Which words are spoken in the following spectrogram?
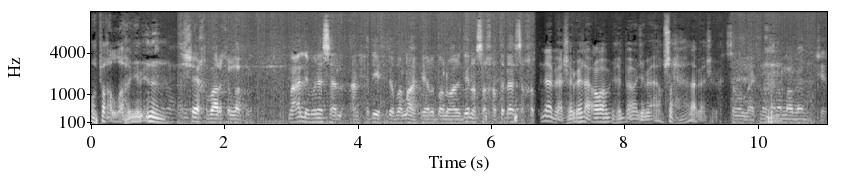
وفق الله جميعا. نعم. الشيخ بارك الله فيك. معلم نسأل عن حديث رضا الله في رضا الوالدين وسخط الله سخط لا بأس به لا رواه ابن حبان وجماعة وصحة لا بأس به. أحسن الله يكرمك الله بعلم شيخ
